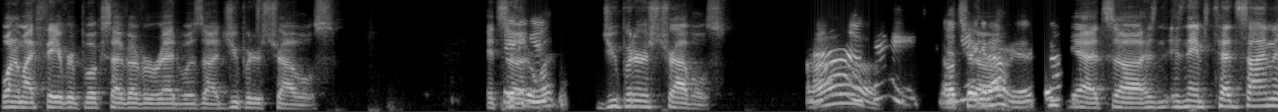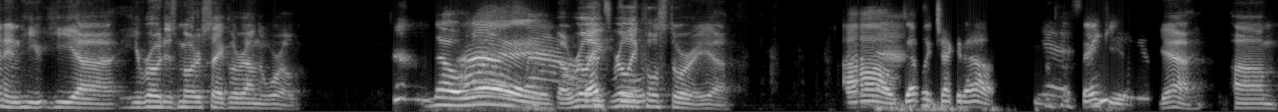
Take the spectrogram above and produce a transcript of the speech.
one of my favorite books I've ever read was uh, Jupiter's Travels. It's uh, Jupiter's Travels. Oh, okay. I'll check it out, man. Yeah, it's uh his his name's Ted Simon and he he uh he rode his motorcycle around the world. No oh, way. Wow. So really That's really cool. cool story, yeah. Oh, definitely check it out. Yes, thank, thank you. you. Yeah. Um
